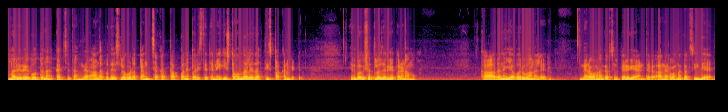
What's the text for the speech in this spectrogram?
మరి రేపొద్దున ఖచ్చితంగా ఆంధ్రప్రదేశ్లో కూడా పెంచక తప్పని పరిస్థితి నీకు ఇష్టం ఉందా లేదా తీసి పక్కన పెట్టు. ఇది భవిష్యత్తులో జరిగే పరిణామం. కాదని ఎవరూ అనలేరు. నిర్వహణ ఖర్చులు పెరిగాయి అంటారు. ఆ నిర్వహణ ఖర్చు ఇదే అది.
